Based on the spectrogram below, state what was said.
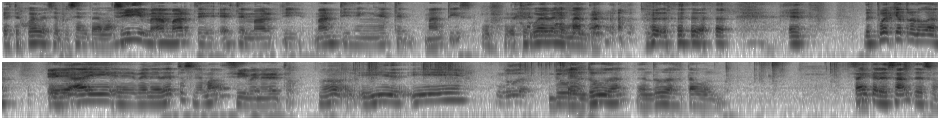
este jueves se presenta además. Sí, a Martes, este Martis, Mantis en este, ¿Mantis? Este jueves en Mantis. Eh, Después, ¿qué otro lugar? Eh, Eh, hay eh, Benedetto, se llamaba, Sí, Benedetto. ¿no? Y, y Duda. Duda. en duda, en duda está un... Está Sí. interesante eso.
